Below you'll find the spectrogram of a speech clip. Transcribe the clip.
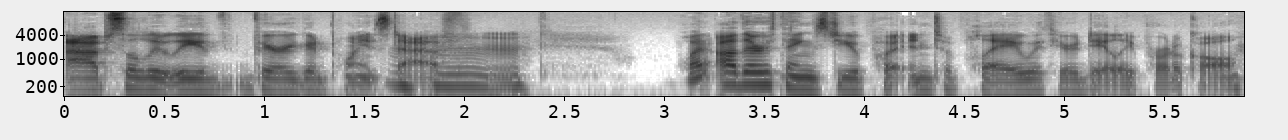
absolutely, very good point, Steph. Mm-hmm. What other things do you put into play with your daily protocol?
